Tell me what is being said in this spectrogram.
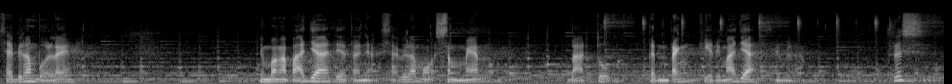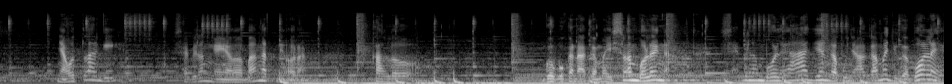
Saya bilang boleh. Nyumbang apa aja? Dia tanya. Saya bilang mau semen, batu, genteng, kirim aja. Saya bilang. Terus nyaut lagi. Saya bilang ngeyel banget nih orang. Kalau gue bukan agama Islam boleh nggak? Saya bilang boleh aja, nggak punya agama juga boleh.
